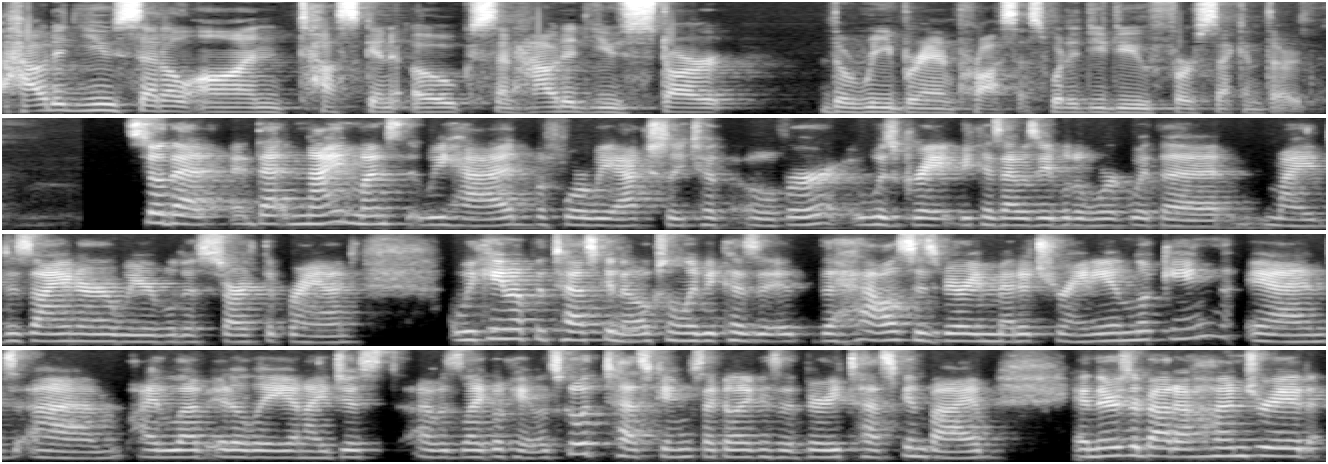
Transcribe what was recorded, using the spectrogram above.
How did you settle on Tuscan Oaks and how did you start the rebrand process? What did you do first, second, third? So that that nine months that we had before we actually took over was great because I was able to work with a uh, my designer. We were able to start the brand. We came up with Tuscan Oaks only because it, the house is very Mediterranean looking, and um, I love Italy. And I just I was like, okay, let's go with Tuscan because I feel like it's a very Tuscan vibe. And there's about a hundred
